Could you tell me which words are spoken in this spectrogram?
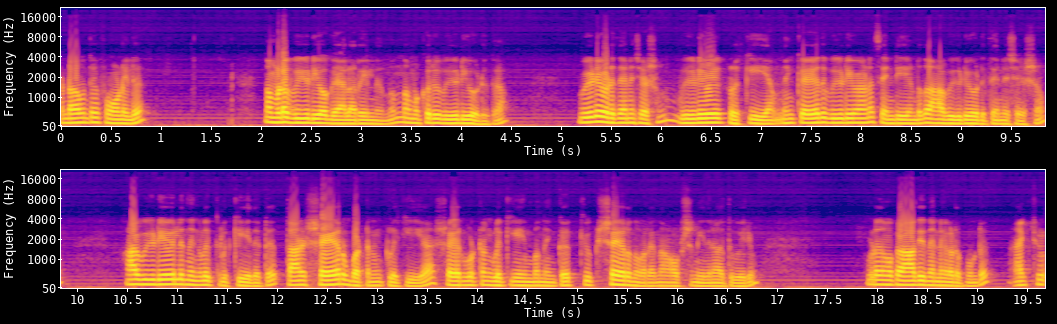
രണ്ടാമത്തെ ഫോണിൽ നമ്മുടെ വീഡിയോ ഗാലറിയിൽ നിന്നും നമുക്കൊരു വീഡിയോ എടുക്കാം. വീഡിയോ എടുത്തതിന് ശേഷം വീഡിയോയിൽ ക്ലിക്ക് ചെയ്യാം. നിങ്ങൾക്ക് ഏത് വീഡിയോ ആണ് സെൻഡ് ചെയ്യേണ്ടത് ആ വീഡിയോ എടുത്തതിന് ശേഷം ആ വീഡിയോയിൽ നിങ്ങൾ ക്ലിക്ക് ചെയ്തിട്ട് താഴെ ഷെയർ ബട്ടൺ ക്ലിക്ക് ചെയ്യുക. ഷെയർ ബട്ടൺ ക്ലിക്ക് ചെയ്യുമ്പോൾ നിങ്ങൾക്ക് ക്വിക്ക് ഷെയർ എന്ന് പറയുന്ന ഓപ്ഷൻ ഇതിനകത്ത് വരും. ഇവിടെ നമുക്ക് ആദ്യം തന്നെ കിടപ്പുണ്ട്. ആക്ച്വൽ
